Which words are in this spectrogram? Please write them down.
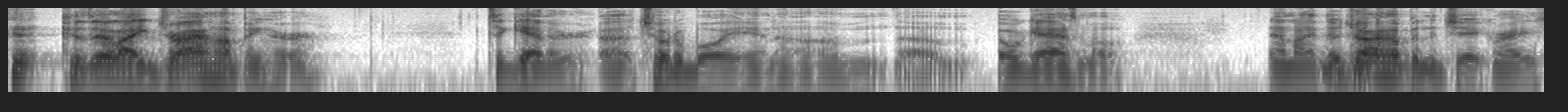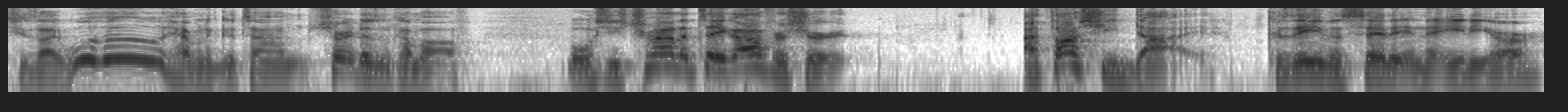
because they're like dry humping her together, uh, Chota Boy and um, um Orgasmo, and like they're dry humping the chick, right? She's like woohoo, having a good time. Shirt doesn't come off, but when she's trying to take off her shirt, I thought she died, because they even said it in the ADR,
